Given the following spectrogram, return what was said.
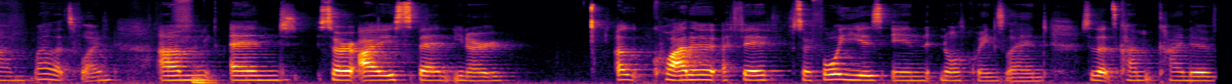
Um, wow, that's flown. Um, and so I spent, you know, a, quite a, a fair, so four years in North Queensland. So that's kind kind of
